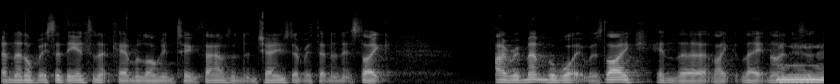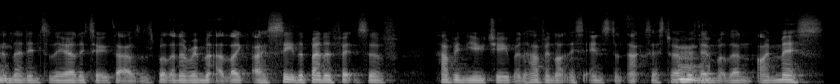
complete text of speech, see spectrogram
and then obviously the internet came along in 2000 and changed everything. And it's like I remember what it was like in the like late nineties Mm. and then into the early two thousands. But then I remember like I see the benefits of having YouTube and having like this instant access to Mm. everything. But then I miss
